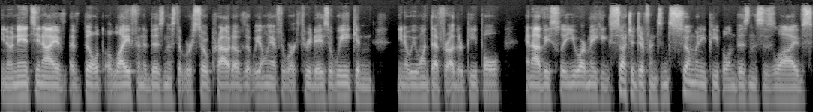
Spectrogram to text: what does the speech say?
you know, Nancy and I have, have, built a life and a business that we're so proud of that we only have to work three days a week. And, you know, we want that for other people. And obviously, you are making such a difference in so many people and businesses' lives.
